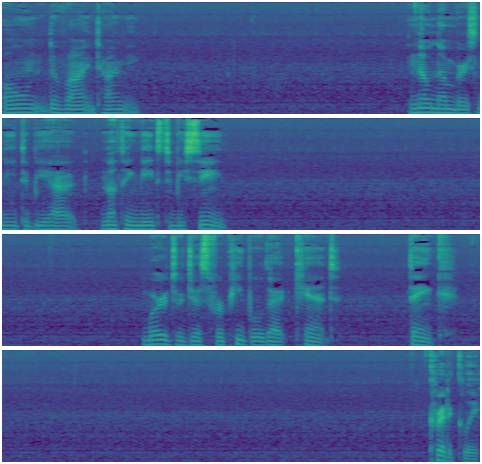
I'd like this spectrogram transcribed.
own divine timing. No numbers need to be had, nothing needs to be seen. Words are just for people that can't think critically.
